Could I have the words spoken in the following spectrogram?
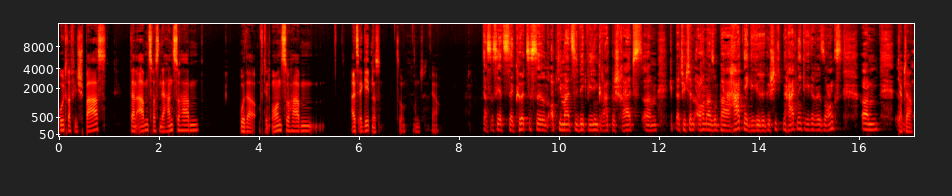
ultra viel Spaß, dann abends was in der Hand zu haben oder auf den Ohren zu haben als Ergebnis. So und ja. Das ist jetzt der kürzeste und optimalste Weg, wie du ihn gerade beschreibst. Ähm, gibt natürlich dann auch immer so ein paar hartnäckigere Geschichten, hartnäckigere Songs. Ähm, Ja, klar.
